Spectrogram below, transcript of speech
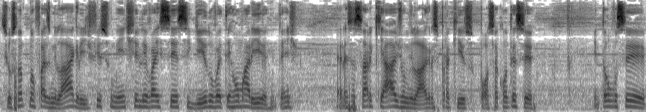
Se o santo não faz milagre, dificilmente ele vai ser seguido, vai ter romaria, entende? É necessário que hajam milagres para que isso possa acontecer. Então você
